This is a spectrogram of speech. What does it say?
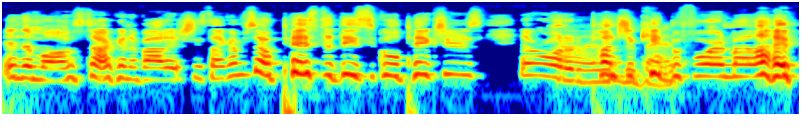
and the mom's talking about it. She's like, I'm so pissed at these school pictures. Never wanted Oh, to punch a kid best. before in my life.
